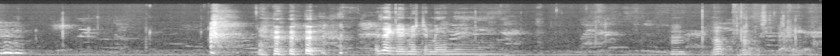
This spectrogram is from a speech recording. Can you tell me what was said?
Is that good, Mr. Man? Hmm? No, no, let's get out of here.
